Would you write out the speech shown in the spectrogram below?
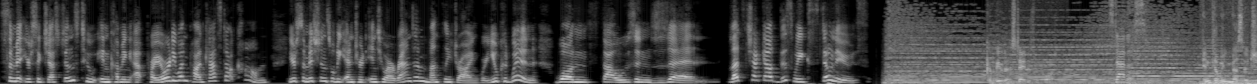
Submit your suggestions to incoming at PriorityOnePodcast.com. Your submissions will be entered into our random monthly drawing where you could win 1,000 Zen. Let's check out this week's Stowe News. Computer status report. Status. Incoming message.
